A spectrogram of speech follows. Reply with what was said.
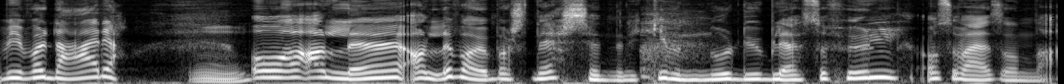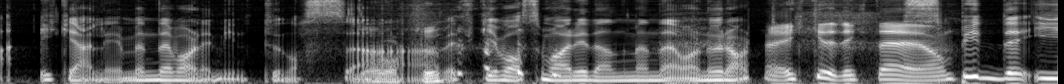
vi var der, ja. Mm. Og alle, alle var jo bare sånn Jeg skjønner ikke når du ble så full. Og så var jeg sånn Nei, ikke jeg heller, men det var det min tun, ass. Jeg vet ikke hva som var i den, men det var noe rart. Ikke drikk det, Jan. Spydde i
